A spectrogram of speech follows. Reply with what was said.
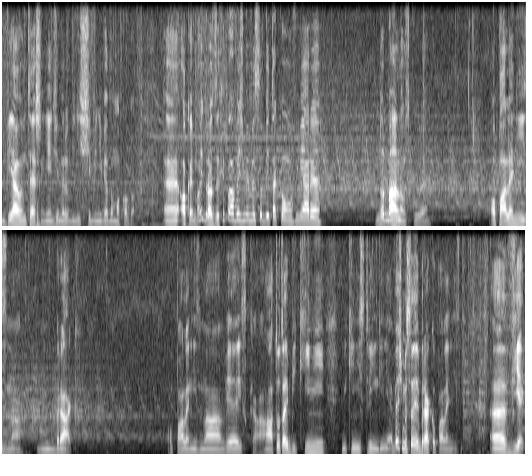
Białym też nie. Będziemy robili z siebie nie wiadomo kogo. E, ok, moi drodzy, chyba weźmiemy sobie taką w miarę normalną skórę. Opalenizna. Brak. Opalenizna wiejska. A, tutaj bikini, bikini stringi. Nie, weźmy sobie brak opalenizny. E, wiek.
